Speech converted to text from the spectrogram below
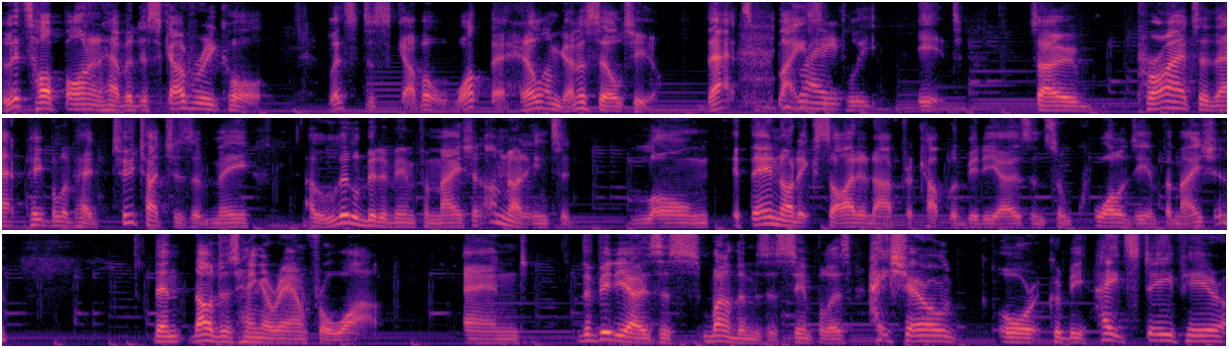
let's hop on and have a discovery call let's discover what the hell I'm going to sell to you. That's basically right. it. So prior to that, people have had two touches of me, a little bit of information. I'm not into long, if they're not excited after a couple of videos and some quality information, then they'll just hang around for a while. And the videos is one of them is as simple as, hey Cheryl, or it could be, hey, Steve here.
